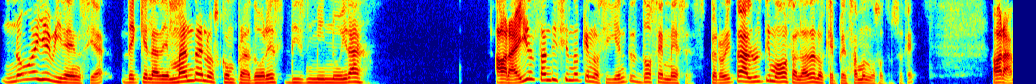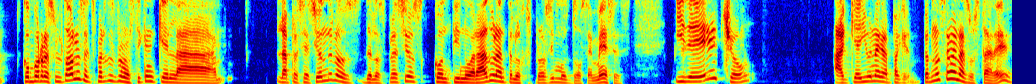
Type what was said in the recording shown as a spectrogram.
No hay evidencia de que la demanda de los compradores disminuirá. Ahora, ellos están diciendo que en los siguientes 12 meses, pero ahorita al último vamos a hablar de lo que pensamos nosotros, ¿ok? Ahora, como resultado, los expertos pronostican que la, apreciación de los, de los precios continuará durante los próximos 12 meses. Y de hecho, aquí hay una... Pero no se van a asustar, ¿eh?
